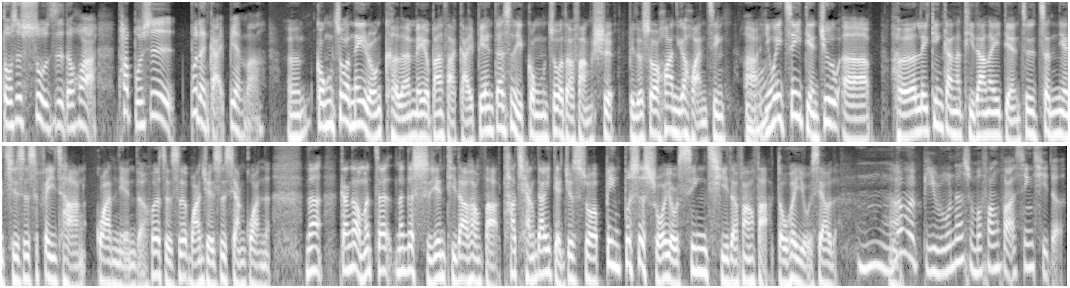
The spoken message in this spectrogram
都是数字的话，它不是不能改变吗？嗯，工作内容可能没有办法改变，但是你工作的方式，比如说换一个环境啊，因为这一点就呃和雷金刚刚提到那一点，就是正念其实是非常关联的，或者是完全是相关的。那刚刚我们在那个实验提到方法，他强调一点就是说，并不是所有新奇的方法都会有效的。嗯，那么比如呢，什么方法新奇的？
